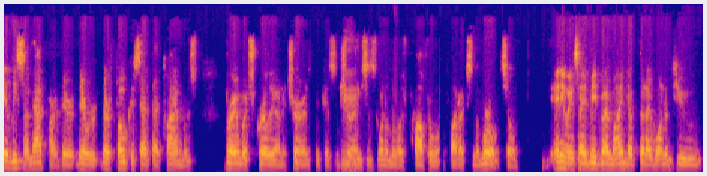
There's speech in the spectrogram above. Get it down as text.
At least on that part, their their their focus at that time was very much squarely on insurance because mm. insurance mm. is one of the most profitable products in the world. So, anyways, I made my mind up that I wanted to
